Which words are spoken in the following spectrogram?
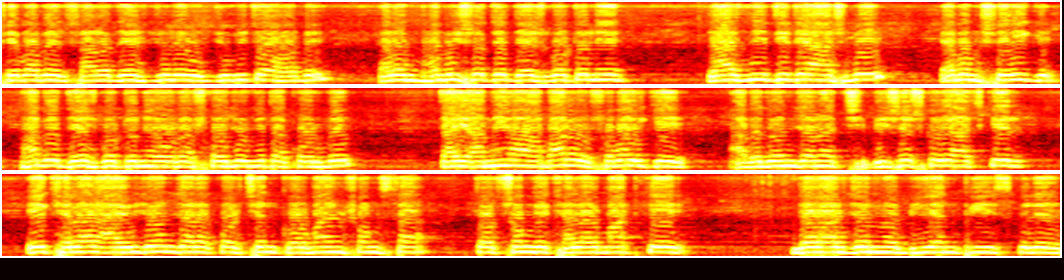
সেভাবে সারা দেশ জুড়ে উজ্জীবিত হবে এবং ভবিষ্যতে দেশ গঠনে রাজনীতিতে আসবে। এবং সেইভাবে দেশ গঠনে ওরা সহযোগিতা করবে। তাই আমিও আবারও সবাইকে আবেদন জানাচ্ছি। বিশেষ করে আজকের এই খেলার আয়োজন যারা করছেন, কর্মায়ণ সংস্থা, তৎসঙ্গে খেলার মাঠকে দেওয়ার জন্য বিএনপি স্কুলের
